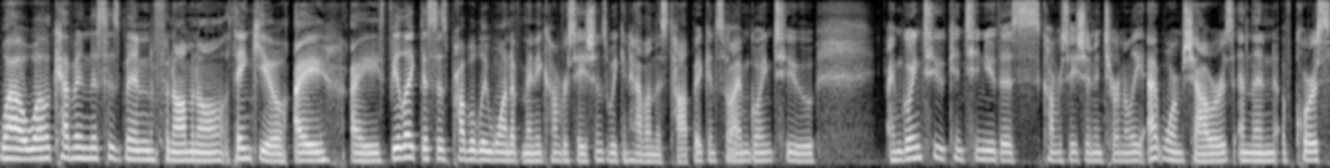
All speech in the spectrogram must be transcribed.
Wow, well, Kevin, this has been phenomenal. Thank you. I I feel like this is probably one of many conversations we can have on this topic, and so I'm going to I'm going to continue this conversation internally at Warm Showers, and then, of course,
